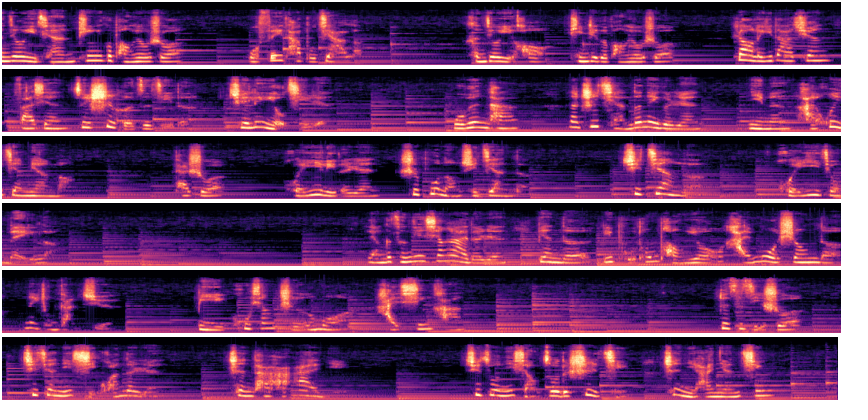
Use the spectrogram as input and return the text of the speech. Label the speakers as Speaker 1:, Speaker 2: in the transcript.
Speaker 1: 很久以前听一个朋友说，我非他不嫁了。很久以后听这个朋友说，绕了一大圈，发现最适合自己的却另有其人。我问他，那之前的那个人，你们还会见面吗？他说，回忆里的人是不能去见的，去见了，回忆就没了。两个曾经相爱的人变得比普通朋友还陌生的那种感觉，比互相折磨还心寒。对自己说，去见你喜欢的人，趁他还爱你；去做你想做的事情，趁你还年轻，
